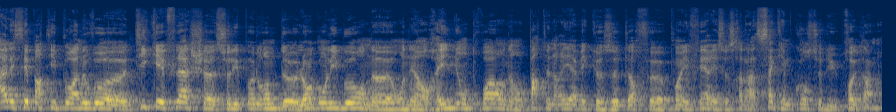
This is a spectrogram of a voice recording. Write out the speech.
Allez, c'est parti pour un nouveau euh, ticket flash euh, sur l'hippodrome de Langon-Libourne. Euh, on est en réunion 3, on est en partenariat avec TheTurf.fr et ce sera la cinquième course du programme.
